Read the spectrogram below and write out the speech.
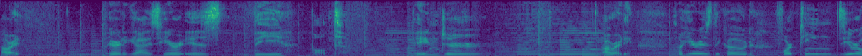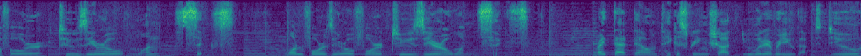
Alright, here it guys, here is the vault. Danger! Alrighty, so here is the code 14042016. 14042016. Write that down, take a screenshot, do whatever you got to do,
